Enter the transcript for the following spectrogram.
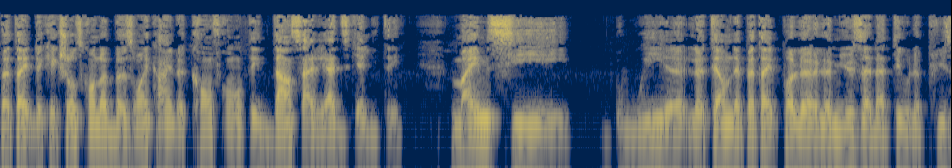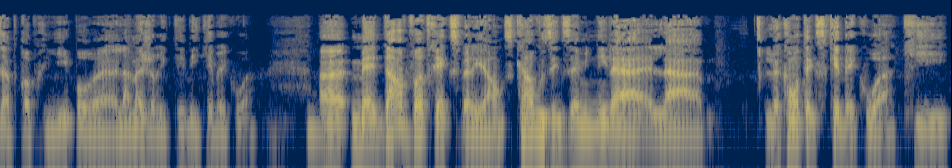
peut-être de quelque chose qu'on a besoin quand même de confronter dans sa radicalité, même si oui, le terme n'est peut-être pas le, le mieux adapté ou le plus approprié pour euh, la majorité des Québécois. Euh, mais dans votre expérience, quand vous examinez la, la, le contexte québécois qui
